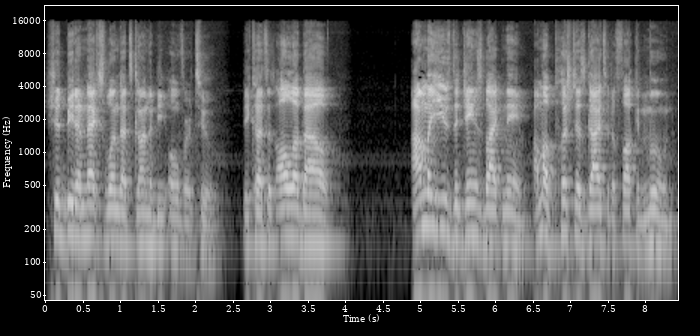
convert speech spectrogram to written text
should be the next one that's gonna be over too. Because it's all about I'm gonna use the James Black name. I'm gonna push this guy to the fucking moon.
